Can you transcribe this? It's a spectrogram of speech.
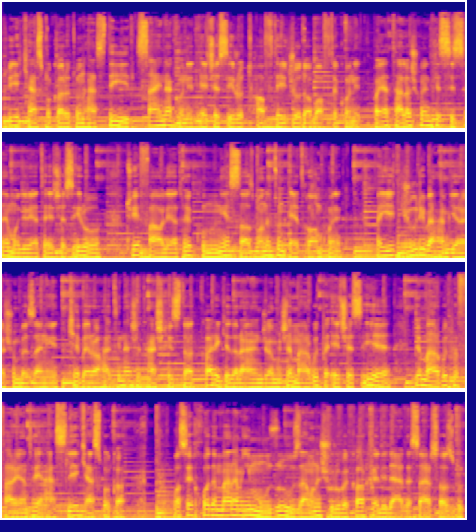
توی کسب و کارتون هستید سعی نکنید HSE رو تافته جدا بافته کنید. باید تلاش کنید که سیستم مدیریت HSE رو توی فعالیت های کنونی سازمانتون ادغام کنید و یه جوری به هم گیرشون بزنید که به راحتی نشه تشخیص داد کاری که داره انجام میشه مربوط به HSE یا مربوط به فرایندهای اصلی کسب و کار. واسه خود منم این موضوع زمان شروع به کار خیلی درد سرساز بود.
